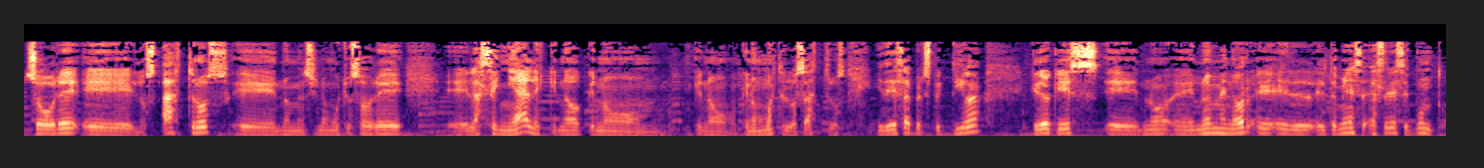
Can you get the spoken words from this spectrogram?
sobre eh, los astros, eh, nos menciona mucho sobre eh, las señales que no, que no, que no, que nos muestran los astros. Y de esa perspectiva, creo que es, eh, no, eh, no es menor eh, el, el también hacer ese punto,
